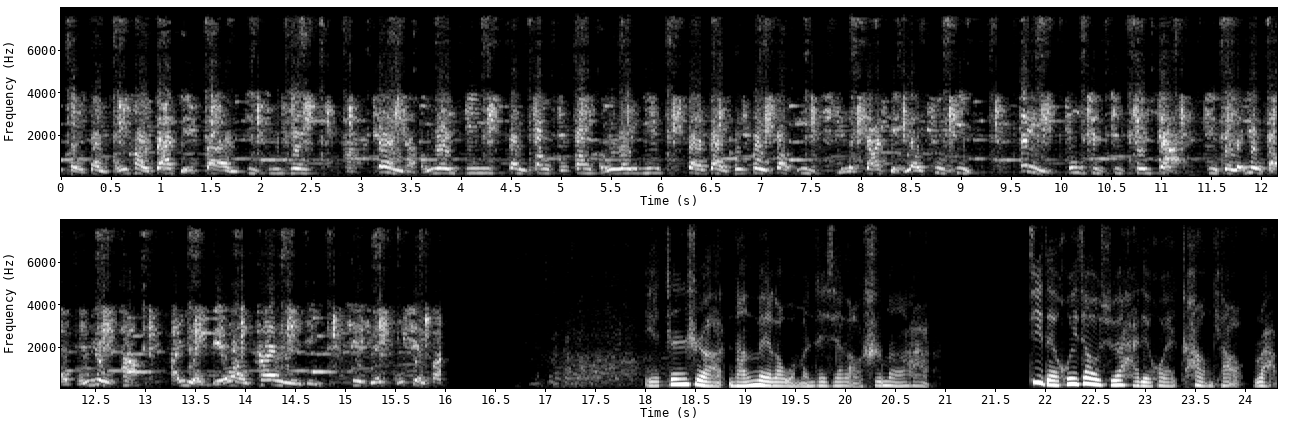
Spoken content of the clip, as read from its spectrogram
口占同号加减占记心间，啊，占它恒为一，占方符方恒为一，占占扣扣放一起了，加减要注意，背公式记天下，记会了用早不用怕，还有别忘看底，切圆图现吧。也真是难为了我们这些老师们哈。既得会教学，还得会唱跳 rap。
